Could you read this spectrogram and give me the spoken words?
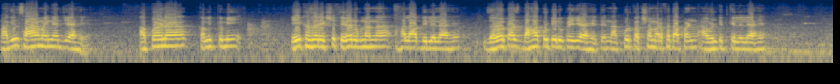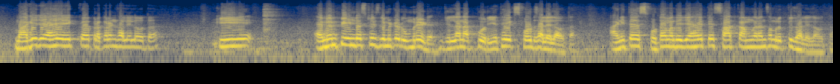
मागील सहा महिन्यात जे आहे आपण कमीत कमी एक हजार एकशे तेरा रुग्णांना हा लाभ दिलेला आहे. जवळपास दहा कोटी रुपये जे आहे ते नागपूर कक्षामार्फत आपण आवंटित केलेले आहे. मागे जे आहे एक प्रकरण झालेलं होतं की M M P industries limited Umred जिल्हा नागपूर येथे एक स्फोट झालेला होता. आणि त्या स्फोटामध्ये जे आहे ते सात कामगारांचा मृत्यू झालेला होता.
